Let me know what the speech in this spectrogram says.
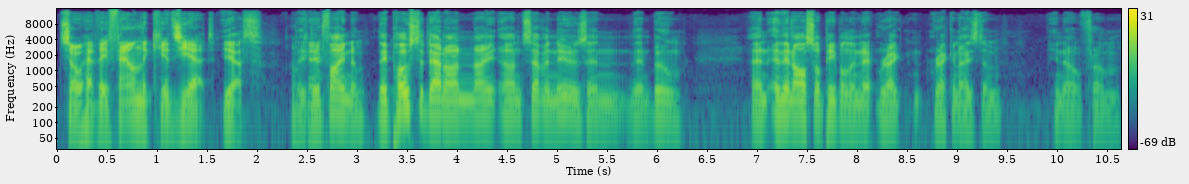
So have they found the kids yet? Yes, they Okay. did find them. They posted that on nine, on Seven News, and then boom, and and then also people in it rec- recognized them, you know, from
